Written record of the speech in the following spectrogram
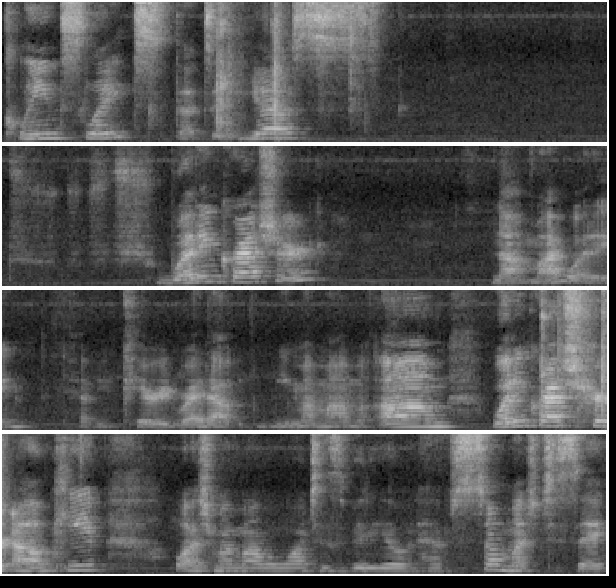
Clean slate. That's a yes. Wedding crasher. Not my wedding. Have you carried right out? Be my mama. Um, wedding crasher. I'll keep watch my mama watch this video and have so much to say.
